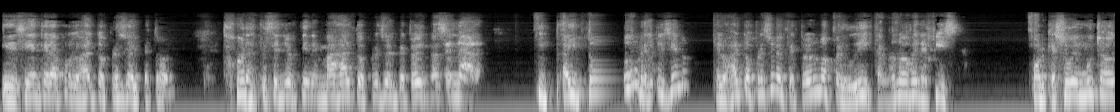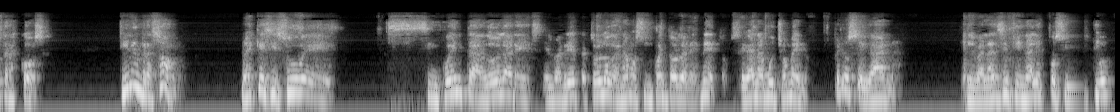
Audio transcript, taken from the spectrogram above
Y decían que era por los altos precios del petróleo. Ahora este señor tiene más altos precios del petróleo y no hace nada. Y hay todo un relato diciendo que los altos precios del petróleo nos perjudican, no nos benefician, porque suben muchas otras cosas. Tienen razón. No es que si sube 50 dólares el barril de petróleo ganamos 50 dólares netos, se gana mucho menos, pero se gana. El balance final es positivo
